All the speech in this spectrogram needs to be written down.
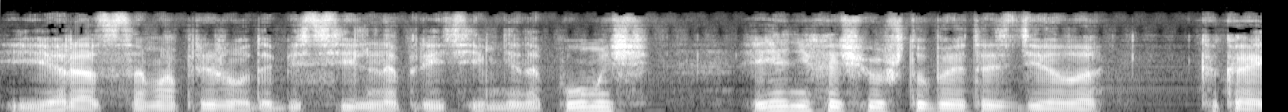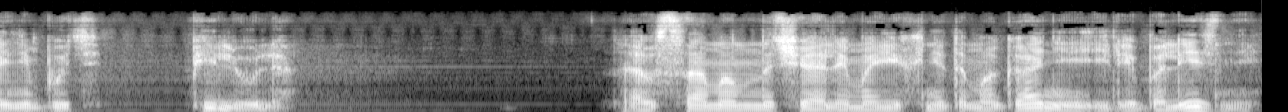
И раз сама природа бессильна прийти мне на помощь, я не хочу, чтобы это сделала какая-нибудь пилюля. А в самом начале моих недомоганий или болезней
